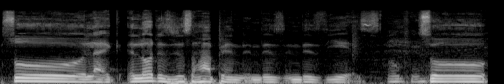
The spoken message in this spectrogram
So, like, a lot has just happened in this in these years. Okay. So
